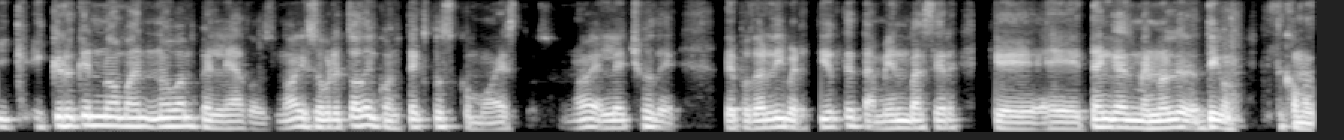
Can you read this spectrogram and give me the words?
y, creo que no van, no van peleados, ¿no? Y sobre todo en contextos como estos, ¿no? El hecho de, de poder divertirte también va a hacer que eh, tengas menor, digo, como,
